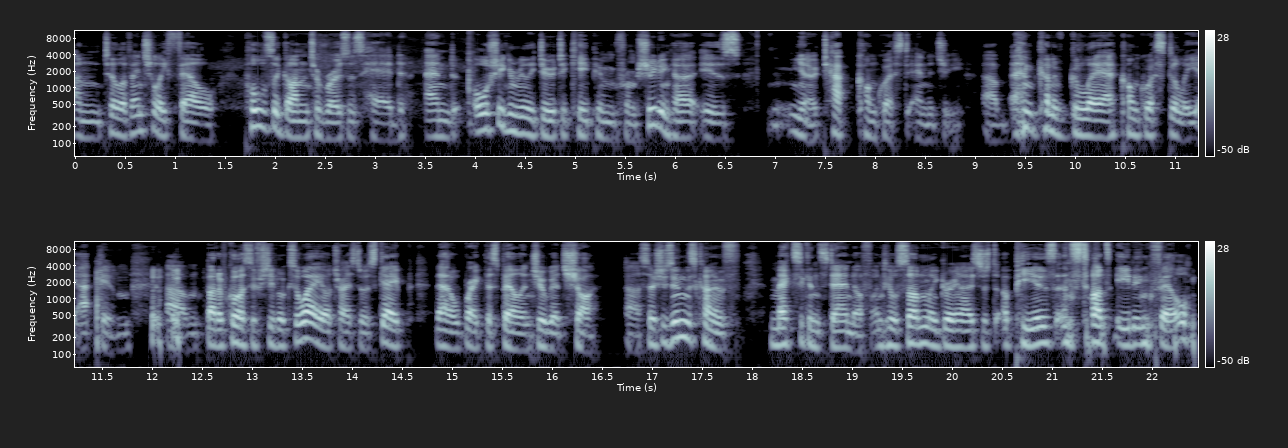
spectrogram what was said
until eventually Fell pulls a gun to Rose's head, and all she can really do to keep him from shooting her is, you know, tap Conquest energy um, and kind of glare Conquestily at him. Um, but of course, if she looks away or tries to escape, that'll break the spell and she'll get shot. Uh, so she's in this kind of Mexican standoff until suddenly Green Eyes just appears and starts eating Fell.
